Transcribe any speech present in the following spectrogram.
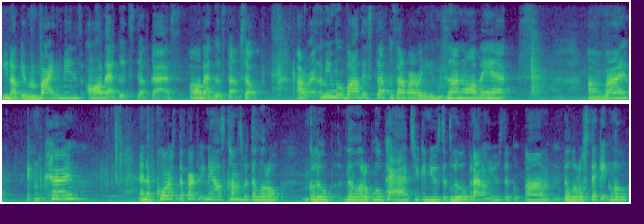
you know, give them vitamins, all that good stuff, guys. All that good stuff. So, all right, let me move all this stuff because I've already done all that all right okay. And of course the perfect nails comes with the little glue the little glue pads. You can use the glue but i don't use the um the little stick it glue.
